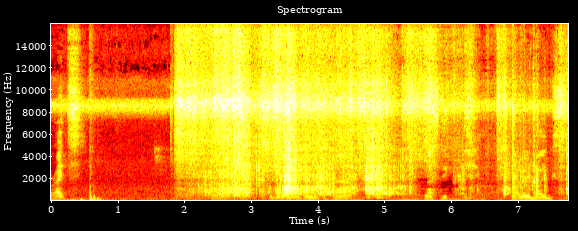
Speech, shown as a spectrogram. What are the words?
Alright. So, natin dito sa plastic rubber bags.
